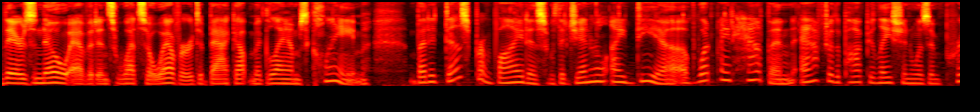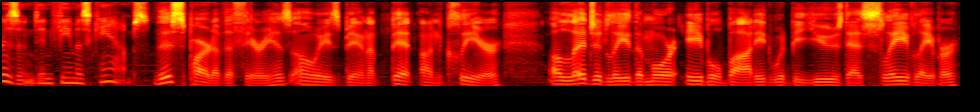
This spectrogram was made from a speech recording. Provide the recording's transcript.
There's no evidence whatsoever to back up McLamb's claim, but it does provide us with a general idea of what might happen after the population was imprisoned in FEMA's camps. This part of the theory has always been a bit unclear. Allegedly, the more able bodied would be used as slave labor,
